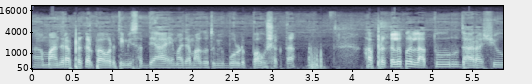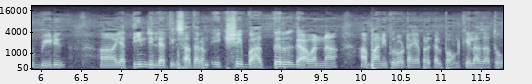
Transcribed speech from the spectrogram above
मांजरा प्रकल्पावरती मी सध्या आहे. माझ्या मागं तुम्ही बोर्ड पाहू शकता. हा प्रकल्प लातूर धाराशिव बीड या तीन जिल्ह्यातील साधारण एकशे बहात्तर गावांना हा पाणी पुरवठा या प्रकल्पाहून केला जातो.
